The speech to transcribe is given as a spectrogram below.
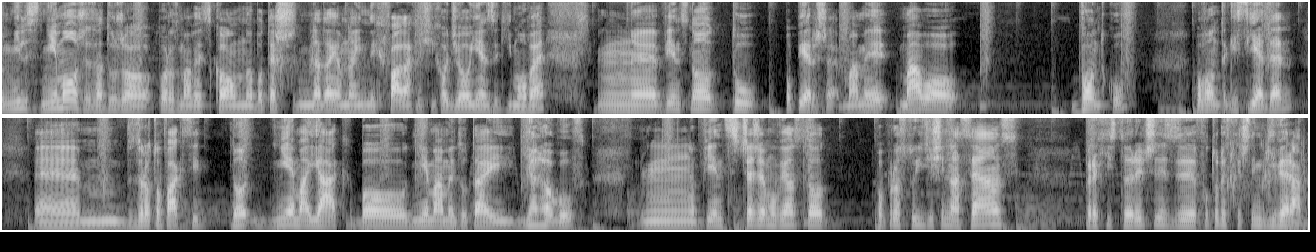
y, Mills nie może za dużo porozmawiać z kom, no bo też nadają na innych falach, jeśli chodzi o język i mowę. Mm, e, więc no tu po pierwsze mamy mało wątków, bo wątek jest jeden. Em, zwrotów akcji no, nie ma jak, bo nie mamy tutaj dialogów. Mm, więc szczerze mówiąc, to po prostu idzie się na seans prehistoryczny z futurystycznymi giwerami.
